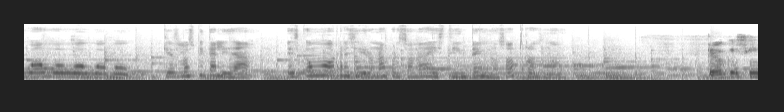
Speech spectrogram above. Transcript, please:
Wow, wow, wow, wow, wow. ¿Qué es la hospitalidad? Es como recibir a una persona distinta en nosotros, ¿no? Creo que sí,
